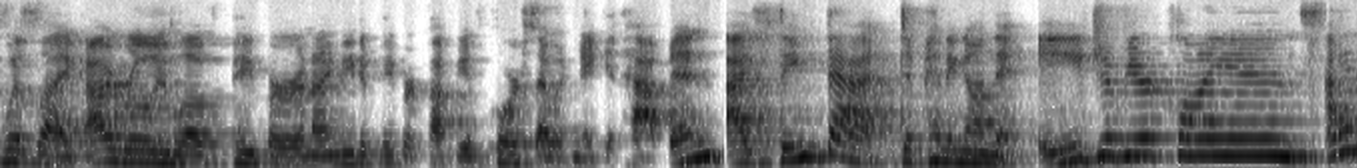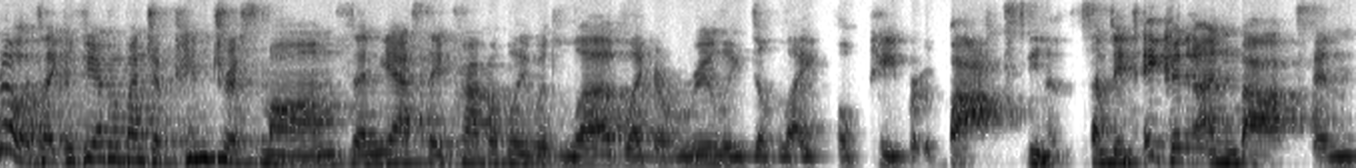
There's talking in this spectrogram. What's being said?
was like, I really love paper and I need a paper copy, of course I would make it happen. I think that depending on the age of your clients, I don't know. It's like if you have a bunch of Pinterest moms, then yes, they probably would love like a really delightful paper box, you know, something they could unbox. And,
